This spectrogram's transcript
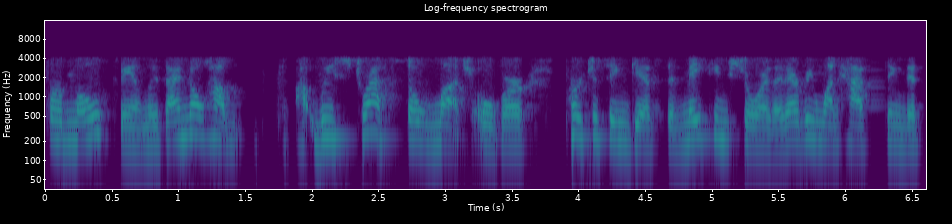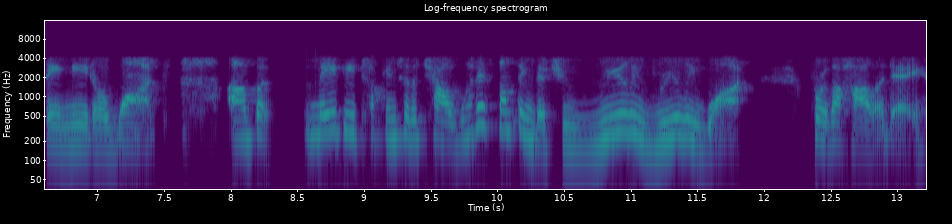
for most families i know how we stress so much over purchasing gifts and making sure that everyone has thing that they need or want. Uh, but maybe talking to the child what is something that you really really want for the holiday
